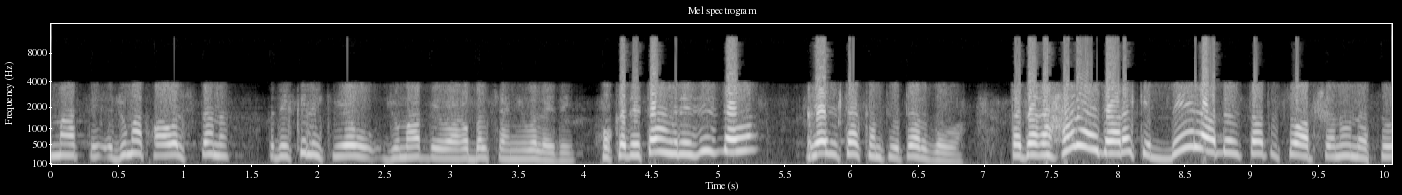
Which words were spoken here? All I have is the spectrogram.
جماعت جماعت خو اول شته نه په دې کلي کې یو جماعت دی هغه بل چا نیولی دی خو که د تا انګریزي زده وه یا د تا کمپیوټر زده وه په دغه هره اداره کې بېلابېل تا ته څو اپشنونه څو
